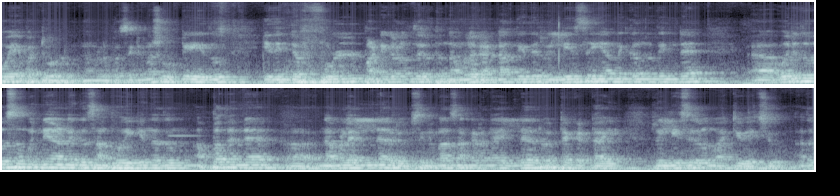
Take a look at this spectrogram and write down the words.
പോയേ പറ്റുള്ളൂ. നമ്മളിപ്പോൾ സിനിമ ഷൂട്ട് ചെയ്തു. ഇതിന്റെ ഫുൾ പണികളും തീർത്ത് നമ്മൾ രണ്ടാം തീയതി റിലീസ് ചെയ്യാൻ നിൽക്കുന്നതിന്റെ ഒരു ദിവസം മുന്നെയാണ് ഇത് സംഭവിക്കുന്നതും. അപ്പൊ തന്നെ നമ്മളെല്ലാവരും സിനിമാ സംഘടന എല്ലാവരും ഒറ്റക്കെട്ടായി റിലീസുകൾ മാറ്റിവെച്ചു അത്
